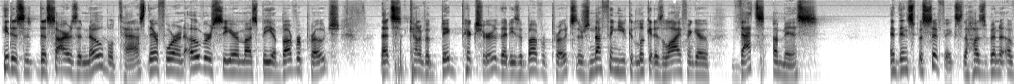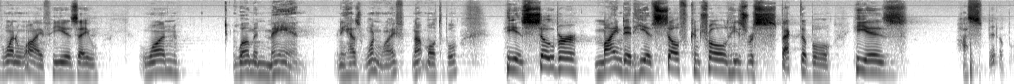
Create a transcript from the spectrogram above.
he desires a noble task. Therefore, an overseer must be above reproach. That's kind of a big picture that he's above reproach. There's nothing you could look at his life and go, that's amiss. And then specifics the husband of one wife. He is a one woman man, and he has one wife, not multiple. He is sober minded. He is self controlled. He's respectable. He is hospitable.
